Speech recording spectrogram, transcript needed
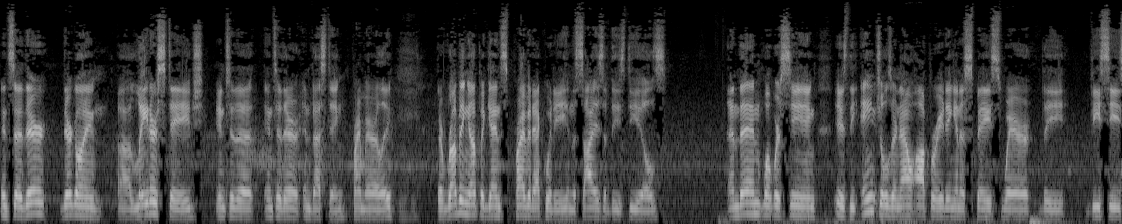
and so they're they're going uh, later stage into the into their investing primarily. They're rubbing up against private equity in the size of these deals. And then what we're seeing is the angels are now operating in a space where the VCs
